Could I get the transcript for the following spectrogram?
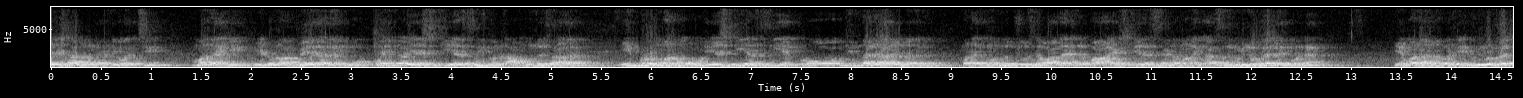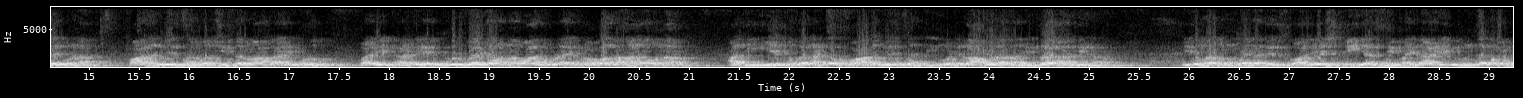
దేశాల నుండి వచ్చి మనకి ఇటున్న పేదలకి ముఖ్యంగా ఎస్టీ ఎస్సీ కూడా ముందు సాగాలి ఇప్పుడు మనము ఎస్టిఎస్సి ఎక్కువ ఎప్పుడో కింద జారిన మనకి ముందు చూసే వాళ్ళైతే బా ఎస్టీఎస్సీ అంటే మనకి అసలు విలువే లేకుండా. ఏమని అనుకోండి? విలువే లేకుండా. ఫాదర్ విల్సన్ వచ్చిన తర్వాత ఇప్పుడు బయట అంటే ఊరు బయట ఉన్న వాళ్ళు కూడా ఇప్పుడు అవగాహన ఉన్నారు. అది ఎందుకని అంటే ఫాదర్ విల్సన్ ఇంకోటి రాహుల్ గాంధీ, గారు ఇది మనం ముఖ్యంగా తెలుసుకోవాలి. ఎస్టీ ఎస్సీ మైనారిటీకి ముందుగా మనం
